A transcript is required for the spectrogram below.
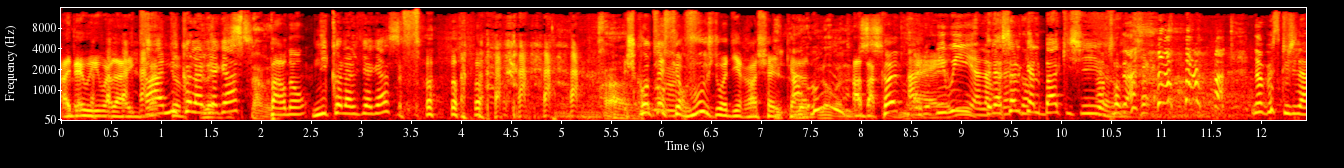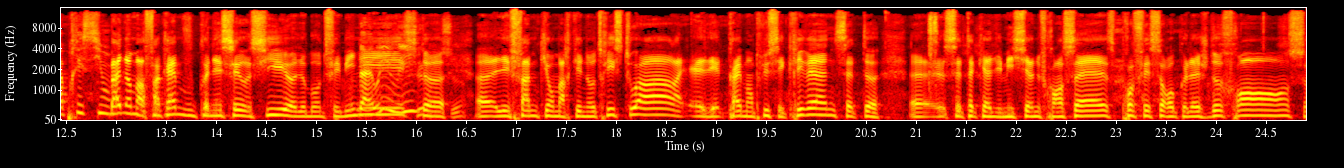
Ah ben oui, voilà, ah exactement. Nicolas Elle a Liagas disparu. Pardon Nicolas Liagas Ah, Je comptais sur vous, je dois dire, Rachel. Et Kahn. Laure- Laurence. Ah bah quand même. Ah, mais oui, alors. T'es la seule d'accord. calbac ici. Ah. Non, parce que j'ai la pression. Bah non, mais enfin, quand même, vous connaissez aussi euh, le monde féministe, Bah oui, oui. Euh, euh, les femmes qui ont marqué notre histoire. Elle est quand même en plus écrivaine, cette, euh, cette académicienne française, professeure au Collège de France,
